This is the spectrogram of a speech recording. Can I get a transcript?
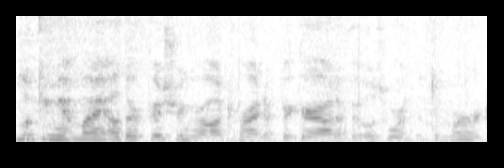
looking at my other fishing rod trying to figure out if it was worth it to merge.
